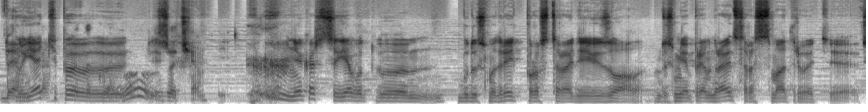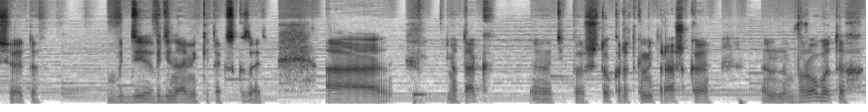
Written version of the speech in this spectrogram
Демка. Ну я типа, такое, ну зачем? Мне кажется, я вот э, буду смотреть просто ради визуала. То есть мне прям нравится рассматривать э, все это в, ди, в динамике, так сказать. А, а так, э, типа, что короткометражка э, в роботах,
